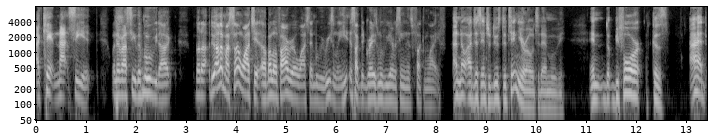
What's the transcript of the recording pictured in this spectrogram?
I can't not see it whenever I see the movie, dog. But uh, dude, I let my son watch it. Uh, my little five year old watch that movie recently. He, it's like the greatest movie you ever seen in his fucking life. I know. I just introduced the ten year old to that movie, and the, before because I had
